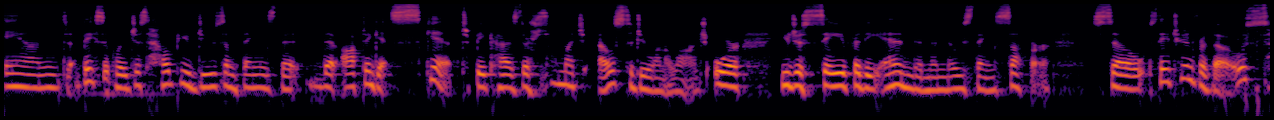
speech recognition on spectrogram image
and basically just help you do some things that that often get skipped because there's so much else to do on a launch or you just save for the end and then those things suffer. So stay tuned for those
